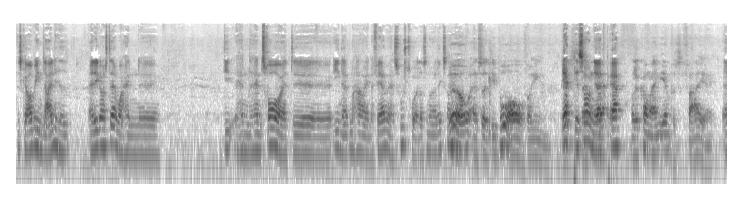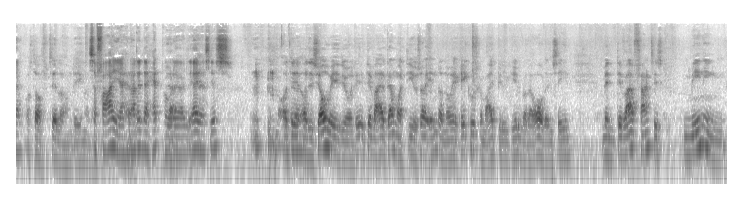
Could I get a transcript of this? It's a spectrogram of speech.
De skal op i en lejlighed. Er det ikke også der, hvor han... Øh, de, han, han tror, at øh, en af dem har en affære med hans hustru, eller sådan noget, er det ikke sådan? Jo, jo, altså de bor over for en. Ja, det er sådan, ja. ja. Og så kommer han hjem på safari af, ja. og står og fortæller om det ene Safari, ja, han Ja. har den der hat på Ja. der. Ja, yes, yes. Og det, og det sjove ved det jo, det, det var jo, der måtte de jo så ændre noget. Jeg kan ikke huske, hvor meget Billy Gilbert der over den scene. Men det var faktisk meningen,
